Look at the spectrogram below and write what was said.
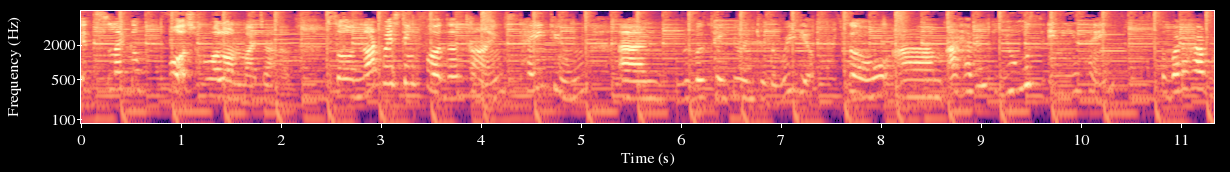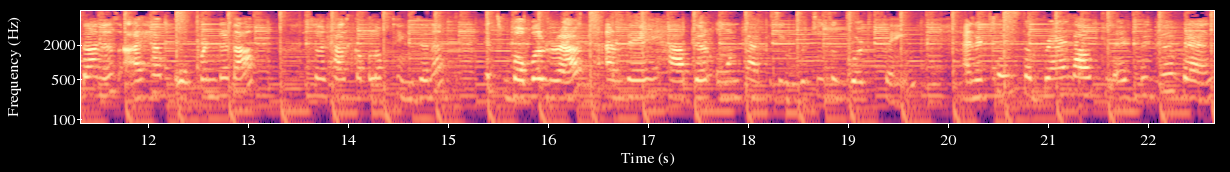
it's like a first haul on my channel. So not wasting further time. Stay tuned and we will take you into the video. So um, I haven't used anything. So what I have done is I have opened it up. So it has a couple of things in it. It's bubble wrapped and they have their own packaging which is a good thing. And it says the brand outlet bigger brands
